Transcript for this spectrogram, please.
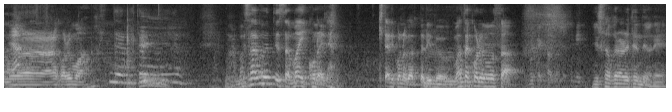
うわーこれも甘いんだよみたいなサブってさ前来ないじゃん。来たり来なかったりとまたこれもさ揺さぶられてんだよね。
